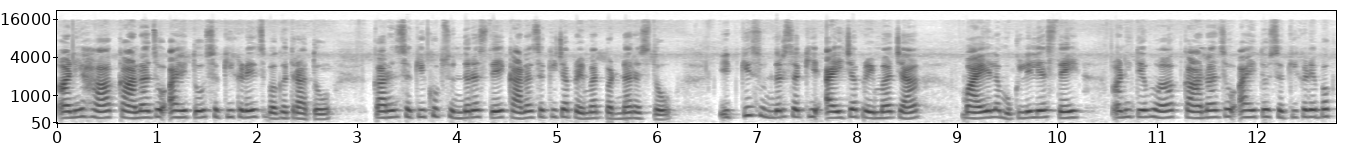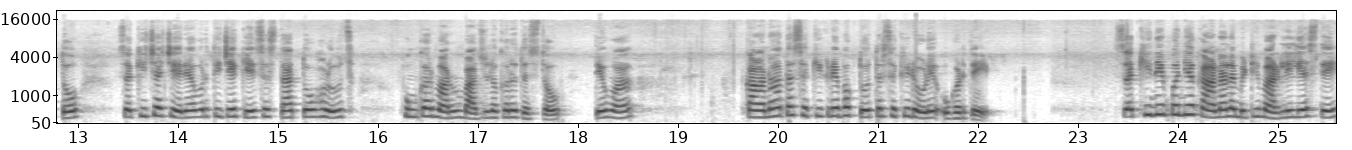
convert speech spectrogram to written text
आणि हा काना जो आहे तो सखीकडेच बघत राहतो. कारण सखी खूप सुंदर असते काना सखीच्या प्रेमात पडणार असतो. इतकी सुंदर सखी आईच्या प्रेमाच्या मायेला मुकलेली असते आणि तेव्हा काना जो आहे तो सखीकडे बघतो. सखीच्या चेहऱ्यावरती जे केस असतात तो हळूच फुंकर मारून बाजूला करत असतो. तेव्हा काना आता सखीकडे बघतो तर सखी डोळे उघडते. सखीने पण या कानाला मिठी मारलेली असते.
